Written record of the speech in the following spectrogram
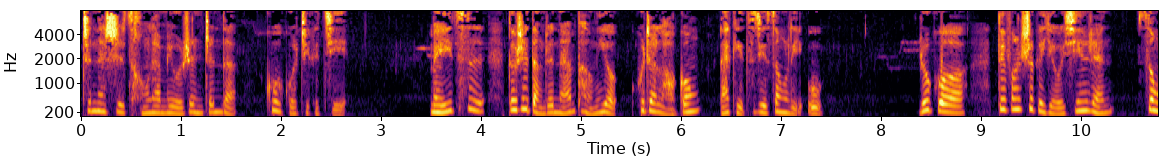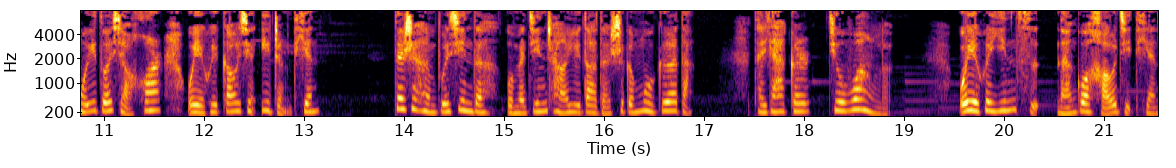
真的是从来没有认真的过过这个节，每一次都是等着男朋友或者老公来给自己送礼物。如果对方是个有心人，送我一朵小花，我也会高兴一整天。但是很不幸的，我们经常遇到的是个木疙瘩，他压根儿就忘了，我也会因此难过好几天。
